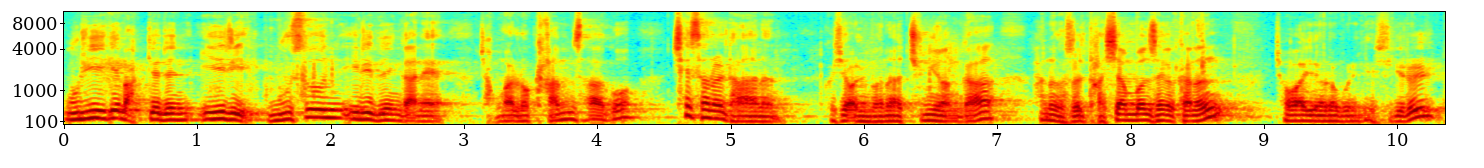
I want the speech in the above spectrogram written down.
우리에게 맡겨진 일이 무슨 일이든 간에 정말로 감사하고 최선을 다하는 것이 얼마나 중요한가 하는 것을 다시 한번 생각하는 저와 여러분이 되시기를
